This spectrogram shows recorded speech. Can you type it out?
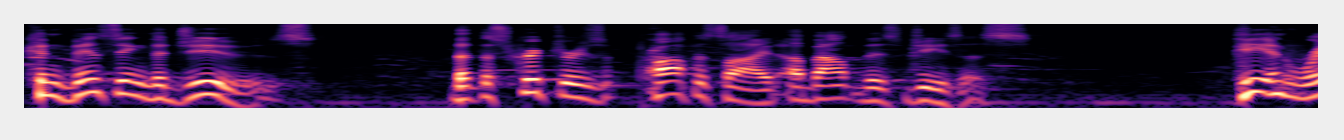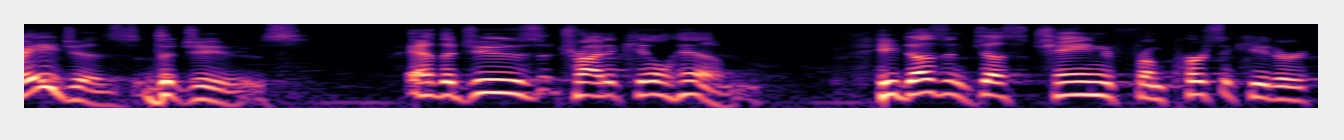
convincing the Jews that the scriptures prophesied about this Jesus. He enrages the Jews, and the Jews try to kill him. He doesn't just change from persecutor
